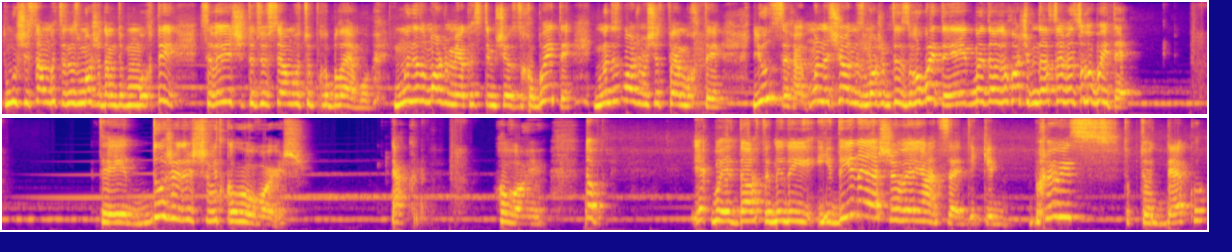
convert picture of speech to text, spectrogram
тому що саме це не зможе нам допомогти, це вирішити цю саму цю проблему. Ми не зможемо якось з тим щось зробити, і ми не зможемо щось перемогти. Люцера, ми нічого не зможемо цим зробити, як ми не хочемо це себе зробити. Ти дуже швидко говориш. Так, говорю. Тобто, як би дати не єдиний наш варіант, це тільки Брис, тобто деко,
